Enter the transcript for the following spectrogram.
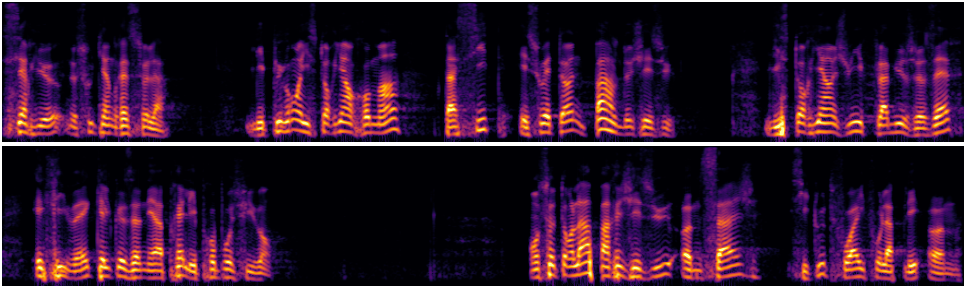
sérieux ne soutiendrait cela. Les plus grands historiens romains Tacite et Suétone parlent de Jésus. L'historien juif Flavius Joseph écrivait quelques années après les propos suivants. En ce temps-là paraît Jésus, homme sage, si toutefois il faut l'appeler homme,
